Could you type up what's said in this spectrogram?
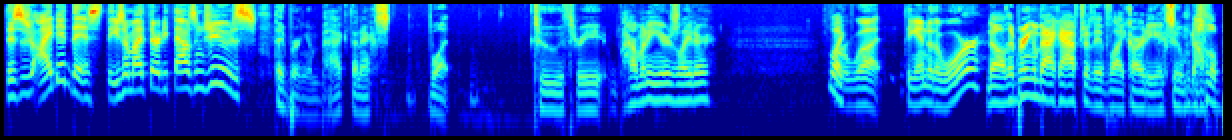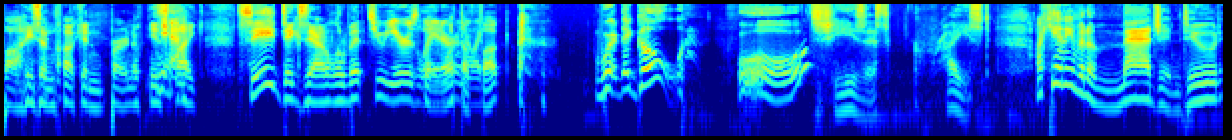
This is I did this. These are my thirty thousand Jews." They bring him back the next what, two, three? How many years later? Like what? The end of the war? no, they bring him back after they've like already exhumed all the bodies and fucking burned them. He's Yeah. like, see, digs down a little bit. Two years Wait, later. what and the they're like, fuck? Where'd they go? Oh, Jesus Christ. I can't even imagine, dude.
